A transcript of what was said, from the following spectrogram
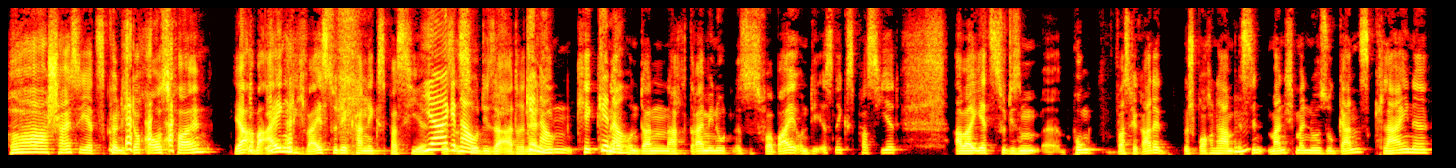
oh, scheiße, jetzt könnte ich doch rausfallen. Ja, aber eigentlich weißt du, dir kann nichts passieren. Ja, das genau. ist so dieser Adrenalinkick, Genau. ne? Und dann nach drei Minuten ist es vorbei und dir ist nichts passiert. Aber jetzt zu diesem äh, Punkt, was wir gerade besprochen haben, Mhm. es sind manchmal nur so ganz kleine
